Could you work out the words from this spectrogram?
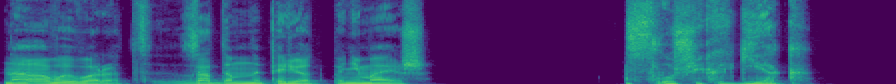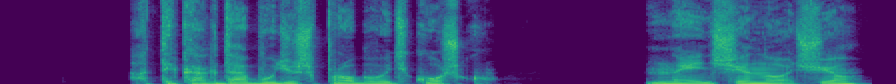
на выворот, задом наперед, понимаешь? Слушай-ка, Гек, а ты когда будешь пробовать кошку? Нынче ночью.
